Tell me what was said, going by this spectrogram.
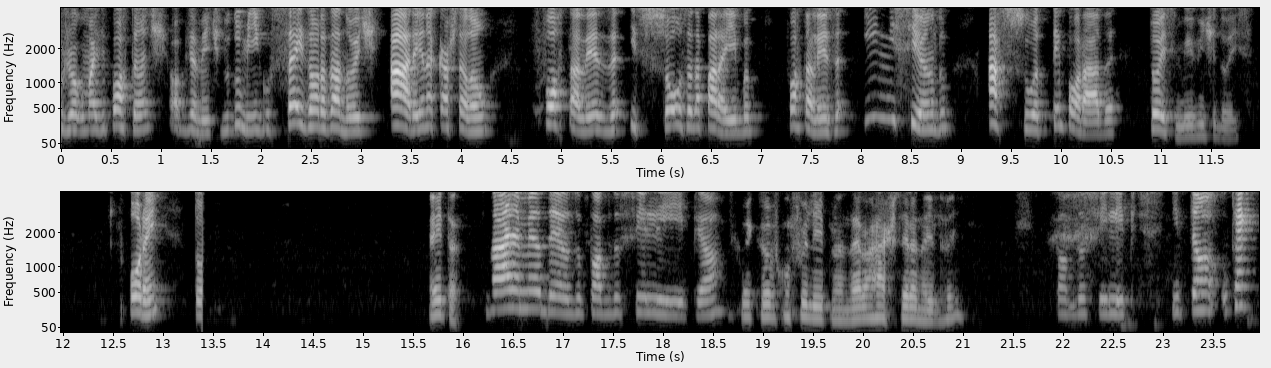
o jogo mais importante, obviamente, no domingo, 6 horas da noite, Arena Castelão, Fortaleza e Souza da Paraíba. Fortaleza iniciando a sua temporada 2022. Porém, tô... Eita. Vale, meu Deus, o pobre do Felipe, ó. O que houve com o Felipe, mano? Deram uma rasteira nele, viu? Pobre do Felipe. Então, o que é.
